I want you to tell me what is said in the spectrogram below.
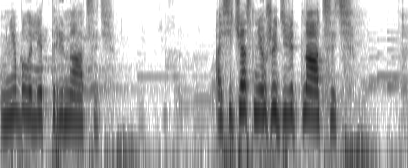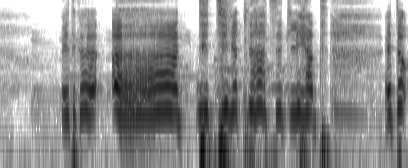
мне было лет 13. А сейчас мне уже 19. И я такая... 19 лет. Это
